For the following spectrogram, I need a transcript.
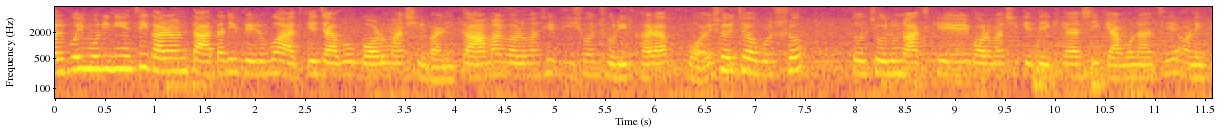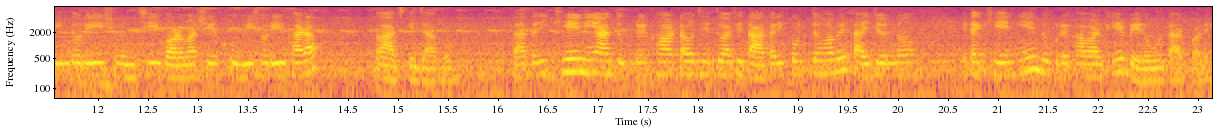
অল্পই মুড়ি নিয়েছি, কারণ তাড়াতাড়ি বেরোবো, আজকে যাব বড় মাসির বাড়ি। তো আমার বড় মাসির ভীষণ শরীর খারাপ, বয়স হয়েছে অবশ্য। তো চলুন আজকে বড় মাসিকে দেখে আসি কেমন আছে। অনেক দিন ধরেই শুনছি বড় মাসির খুবই শরীর খারাপ, তো আজকে যাব। তাড়াতাড়ি খেয়ে নিই আর দুপুরের খাওয়াটাও যেহেতু আজকে তাড়াতাড়ি করতে হবে, তাই জন্য এটা খেয়ে নিয়ে দুপুরে খাবার খেয়ে বেরোবো তারপরে।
